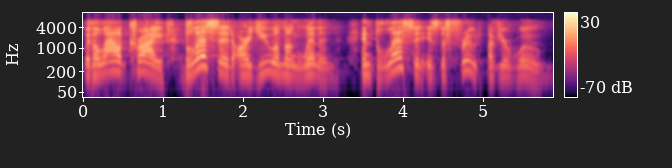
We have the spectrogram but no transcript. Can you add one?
with a loud cry, "Blessed are you among women, and blessed is the fruit of your womb."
